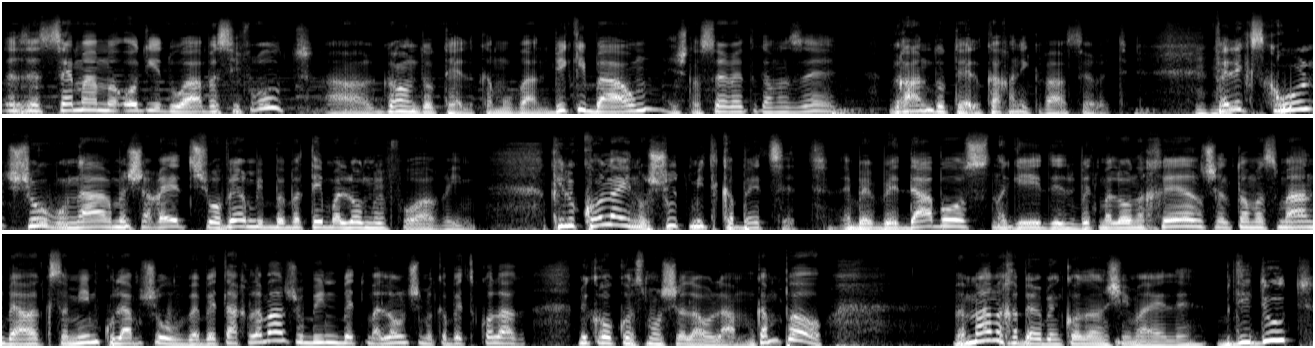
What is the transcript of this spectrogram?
זה סמה מאוד ידועה בספרות, הגרונד הוטל כמובן. ויקי באום, יש לה סרט גם על זה, גרנד הוטל, ככה נקרא הסרט. פליקס קרול, שוב, הוא נער משרת שעובר בבתי מלון מפוארים. כאילו כל האנושות מתקבצת. בדאבוס, נגיד, בית מלון אחר של תומאס מן, בהר הקסמים, כולם שוב בבית ההחלמה, שהוא מין בית מלון שמקבץ כל המיקרוקוסמוס של העולם. גם פה. ומה מחבר בין כל האנשים האלה? בדידות,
